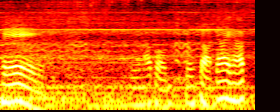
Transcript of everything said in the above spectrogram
เค นี่ครับผมลงจอดได้ครับ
